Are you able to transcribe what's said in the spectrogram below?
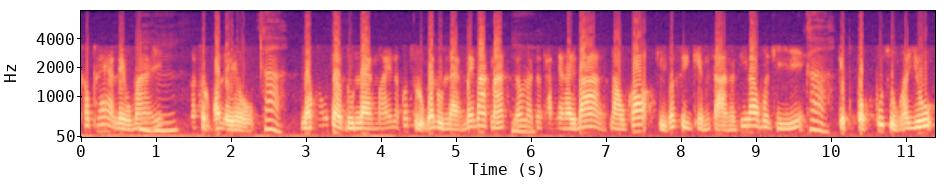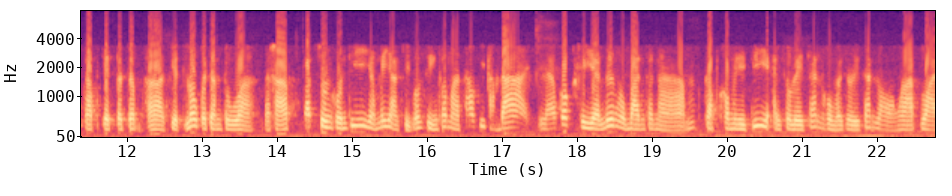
เขาแพร่เร็วไหมอือหือก็สรุปว่าเร็วค่ะ แล้วเขาจะรุนแรงไหมเราก็สรุปว่ารุนแรงไม่มากนักอืมแล้วเราจะทำยังไงบ้าง เราก็ฉีดวัคซีนเข็มสามอย่างที่เล่าเมื่อกี้ค่ะเก็บตกผู้สูงอายุกับเจ็ดประจำอ่าเจ็ดโรคประจำตัวนะครับรับส่วนคนที่ยังไม่อยากฉีดวัคซีนเข้ามาเท่าที่ทำได้ แล้วก็เคลียร์เรื่องโรงพยาบาลสนามกับ community isolation home isolation รองรับไว้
